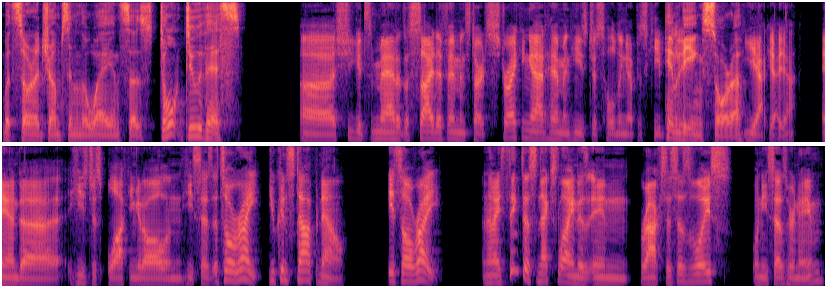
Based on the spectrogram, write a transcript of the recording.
but Sora jumps in the way and says, Don't do this. Uh, she gets mad at the sight of him and starts striking at him, and he's just holding up his keyblade. Him being Sora. Yeah, yeah, yeah. And uh, he's just blocking it all, and he says, "It's all right. You can stop now. It's all right." And then I think this next line is in Roxas's voice when he says her name.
